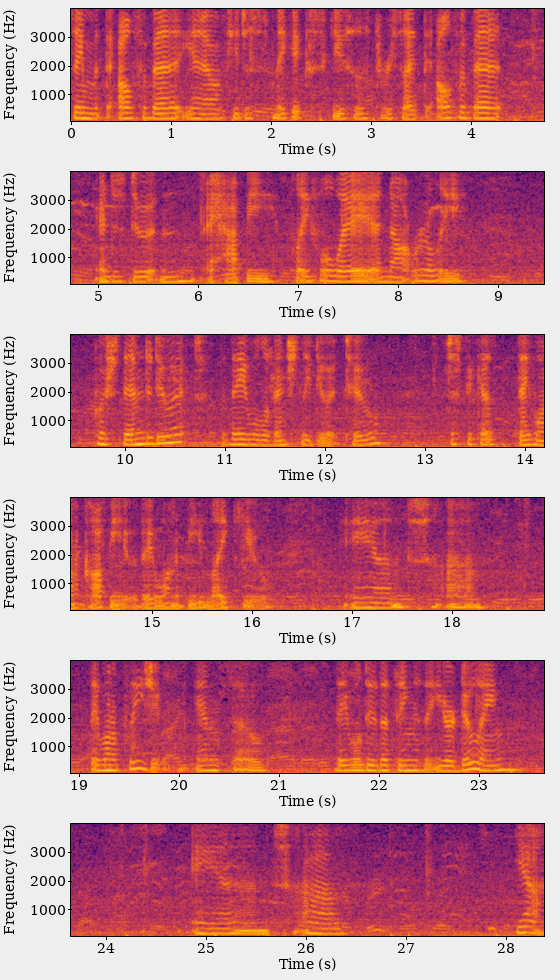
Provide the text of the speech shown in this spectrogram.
same with the alphabet, you know, if you just make excuses to recite the alphabet, and just do it in a happy, playful way and not really push them to do it, they will eventually do it too. Just because they want to copy you, they want to be like you, and um, they want to please you. And so they will do the things that you're doing. And um, yeah,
